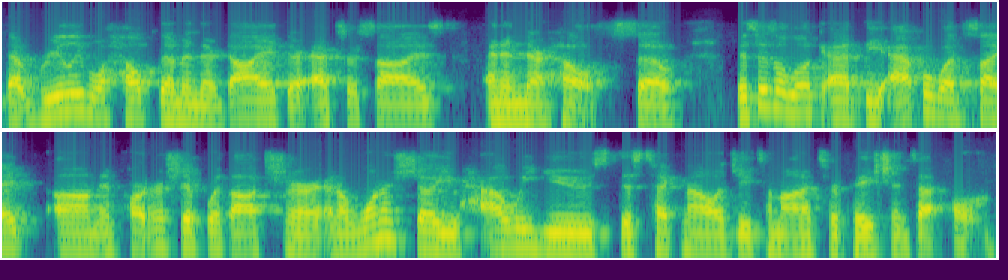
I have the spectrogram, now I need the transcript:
That really will help them in their diet, their exercise, and in their health. So, this is a look at the Apple website um, in partnership with Ochsner, and I want to show you how we use this technology to monitor patients at home.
